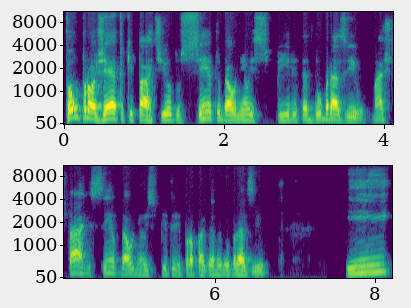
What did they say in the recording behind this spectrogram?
Foi um projeto que partiu do Centro da União Espírita do Brasil, mais tarde, Centro da União Espírita de Propaganda do Brasil. E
